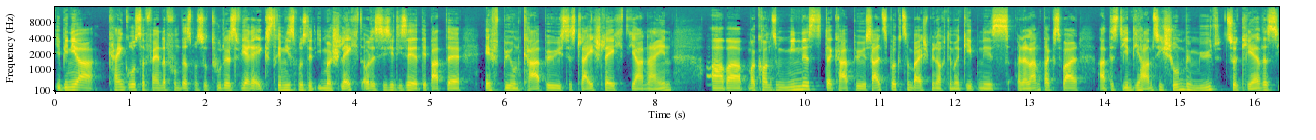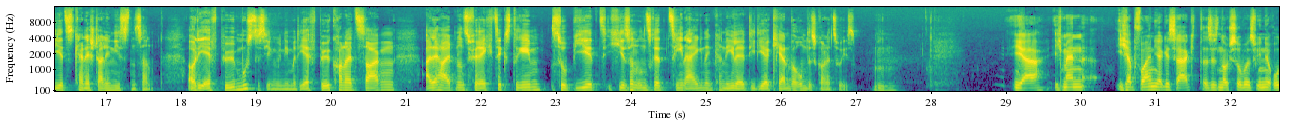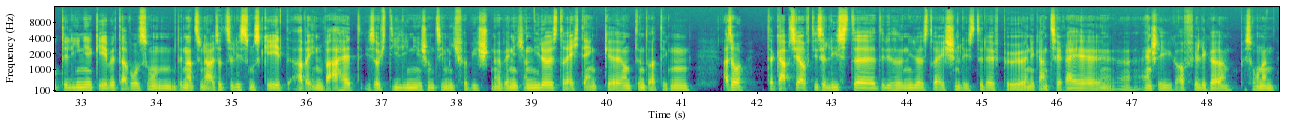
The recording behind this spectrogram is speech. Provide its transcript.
ich bin ja kein großer Fan davon, dass man so tut, als wäre Extremismus nicht immer schlecht. Aber das ist ja diese Debatte, FPÖ und KPÖ, ist das gleich schlecht? Ja, nein. Aber man kann zumindest der KPÖ Salzburg zum Beispiel nach dem Ergebnis bei der Landtagswahl attestieren, die haben sich schon bemüht zu erklären, dass sie jetzt keine Stalinisten sind. Aber die FPÖ muss das irgendwie nicht mehr. Die FPÖ kann jetzt sagen, alle halten uns für rechtsextrem, so biet, hier sind unsere zehn eigenen Kanäle, die dir erklären, warum das gar nicht so ist. Mhm. Ja, ich meine, ich habe vorhin ja gesagt, dass es noch sowas wie eine rote Linie gäbe, da wo es um den Nationalsozialismus geht, aber in Wahrheit ist euch die Linie schon ziemlich verwischt. Ne? Wenn ich an Niederösterreich denke und den dortigen, also da gab es ja auf dieser Liste, dieser niederösterreichischen Liste der FPÖ eine ganze Reihe äh, einschlägig auffälliger Personen,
